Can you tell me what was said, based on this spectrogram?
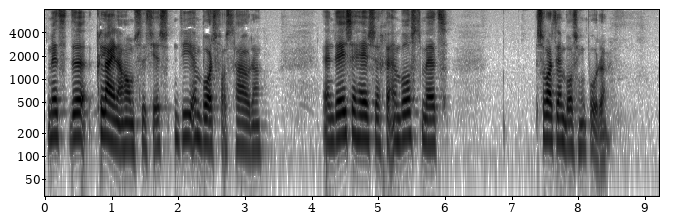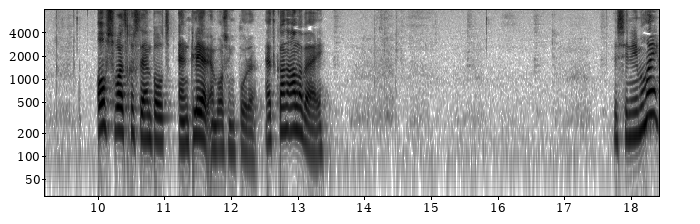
Met de kleine hamstertjes die een bord vasthouden. En deze heeft ze geëmbost met zwarte embossingpoeder. Of zwart gestempeld en kleerembossingpoeder. Het kan allebei. Is die niet mooi?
